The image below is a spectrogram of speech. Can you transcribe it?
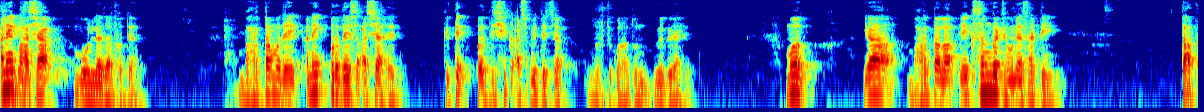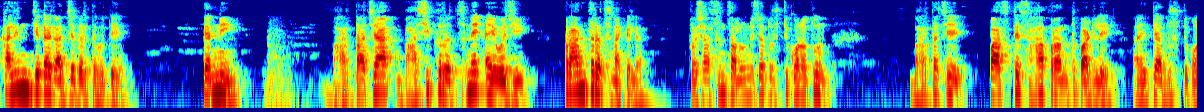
अनेक भाषा बोलल्या जात होत्या. भारतामध्ये अनेक प्रदेश असे आहेत की ते प्रादेशिक अस्मितेच्या दृष्टिकोनातून वेगळे आहेत. मग या भारताला एकसंघ ठेवण्यासाठी तात्कालीन जे काही राज्यकर्ते होते त्यांनी भारताच्या भाषिक रचनेऐवजी प्रांत रचना केल्या. प्रशासन चालवण्याच्या दृष्टिकोनातून भारताचे पाच ते सहा प्रांत पाडले आणि त्या दृष्टिकोन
